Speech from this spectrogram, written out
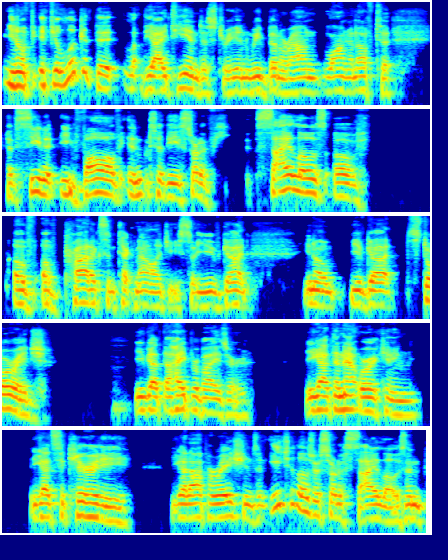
you know, if, if you look at the the IT industry, and we've been around long enough to have seen it evolve into these sort of silos of of of products and technology. So you've got you know, you've got storage, you've got the hypervisor, you got the networking, you got security, you got operations, and each of those are sort of silos. And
